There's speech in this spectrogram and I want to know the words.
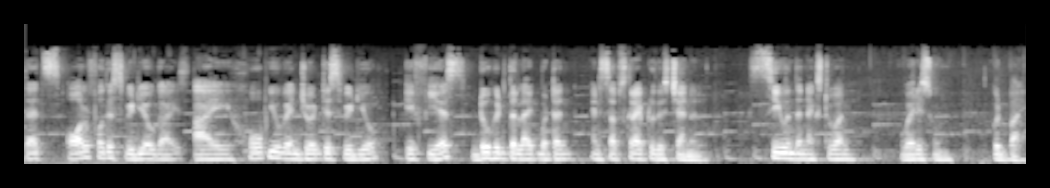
that's all for this video guys I hope you enjoyed this video if yes, do hit the like button and subscribe to this channel. See you in the next one. very soon. Goodbye.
